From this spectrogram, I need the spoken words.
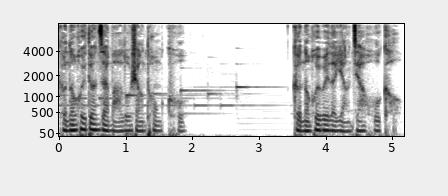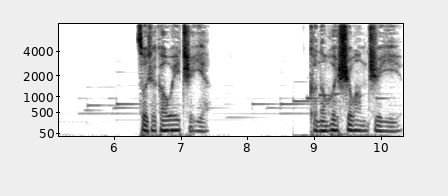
可能会蹲在马路上痛哭，可能会为了养家糊口，做着高危职业，可能会失望质疑，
